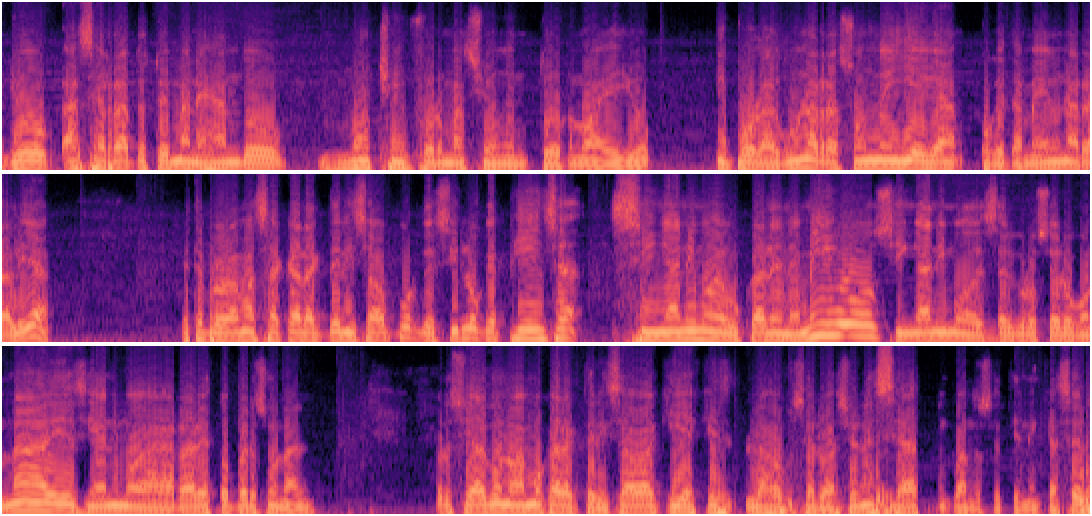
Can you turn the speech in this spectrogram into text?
yo hace rato estoy manejando mucha información en torno a ello y por alguna razón me llega, porque también hay una realidad. Este programa se ha caracterizado por decir lo que piensa sin ánimo de buscar enemigos, sin ánimo de ser grosero con nadie, sin ánimo de agarrar esto personal. Pero si algo nos hemos caracterizado aquí es que las observaciones se hacen cuando se tienen que hacer.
